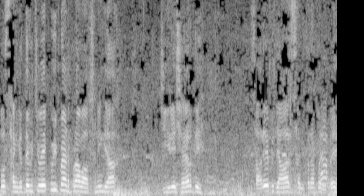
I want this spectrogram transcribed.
ਉਹ ਸੰਗਤ ਦੇ ਵਿੱਚੋਂ ਇੱਕ ਵੀ ਭੈਣ ਭਰਾ ਵਾਪਸ ਨਹੀਂ ਗਿਆ। ਜੀਰੇ ਸ਼ਹਿਰ ਦੇ ਸਾਰੇ ਬਾਜ਼ਾਰ ਸੰਗਤ ਨਾਲ ਭਰੇ ਪਏ।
